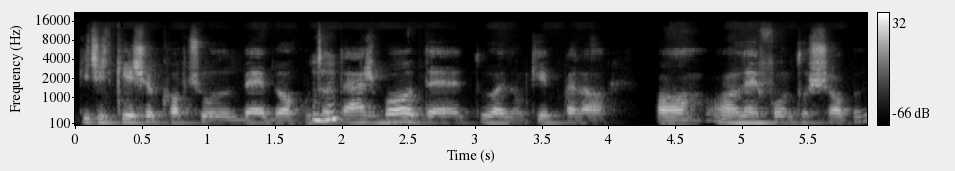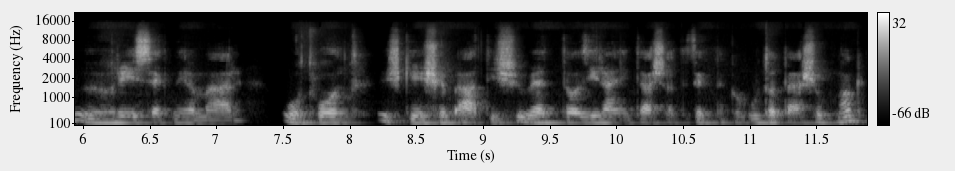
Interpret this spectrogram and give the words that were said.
kicsit később kapcsolódott be ebbe a kutatásba, de tulajdonképpen a, a, a legfontosabb részeknél már ott volt, és később át is vette az irányítását ezeknek a kutatásoknak.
